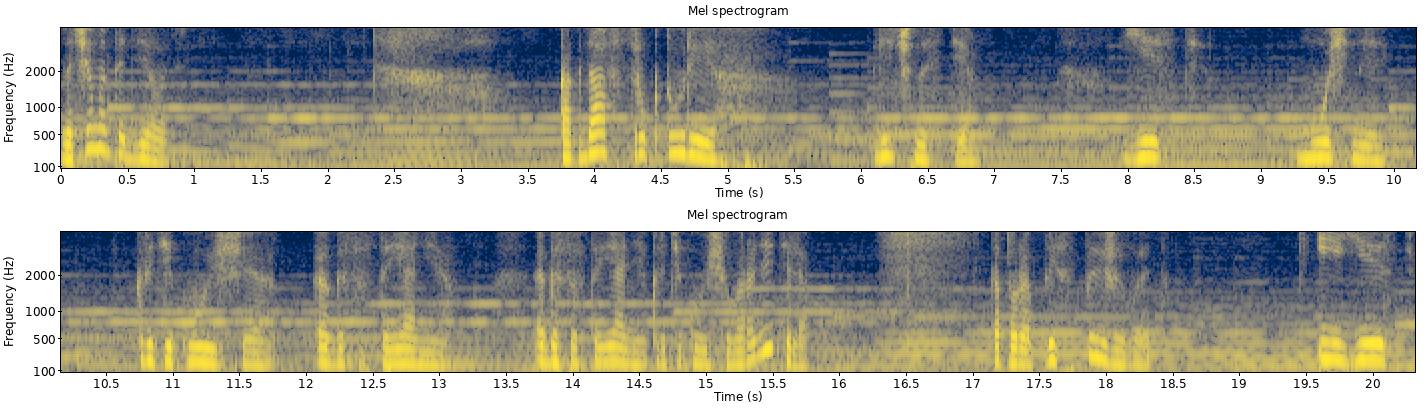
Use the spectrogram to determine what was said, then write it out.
Зачем это делать? Когда в структуре личности есть мощное критикующее эго-состояние, эго-состояние критикующего родителя, которое пристыживает и есть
